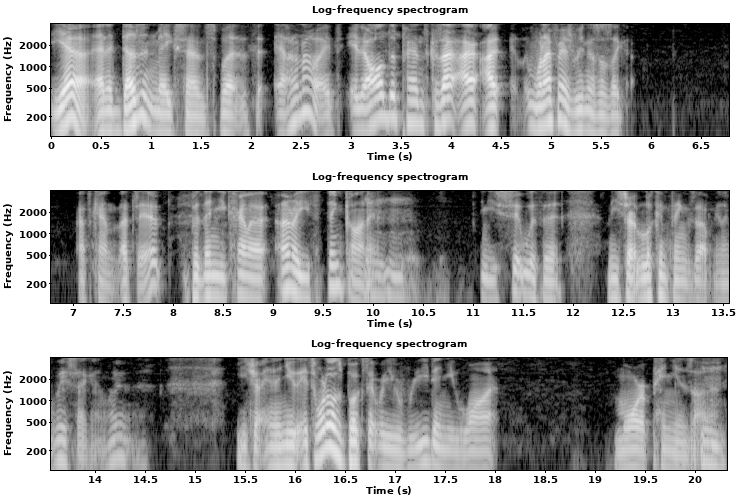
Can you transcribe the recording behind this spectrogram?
Yeah, and it doesn't make sense, but th- I don't know. It it all depends because I, I I when I finished reading this, I was like, that's kind of that's it. But then you kind of I don't know. You think on it Mhm. and you sit with it, and you start looking things up. And you're like, wait a second, what? You try, and then you. It's one of those books that where you read and you want more opinions on it. Mm.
